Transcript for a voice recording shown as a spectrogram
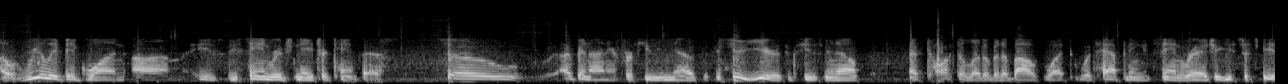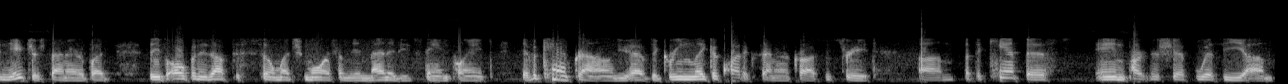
a really big one um, is the Sandridge Nature Campus. So, I've been on here for a few now, a few years, excuse me. Now, I've talked a little bit about what what's happening at Sand Ridge. It used to be a nature center, but they've opened it up to so much more from the amenities standpoint. They have a campground. You have the Green Lake Aquatic Center across the street. Um, but the campus, in partnership with the um,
